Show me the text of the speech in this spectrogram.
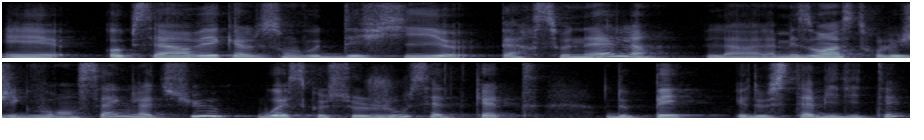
Et observez quels sont vos défis euh, personnels. La, maison astrologique vous renseigne là-dessus. Où est-ce que se joue cette quête de paix et de stabilité.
